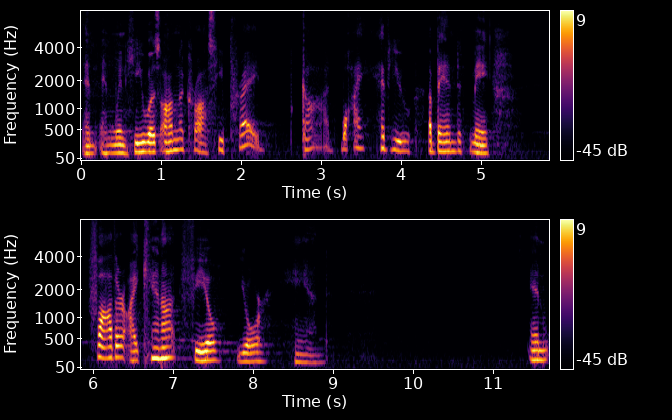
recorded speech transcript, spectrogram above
And, and when he was on the cross, he prayed, God, why have you abandoned me? Father, I cannot feel your hand. And,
